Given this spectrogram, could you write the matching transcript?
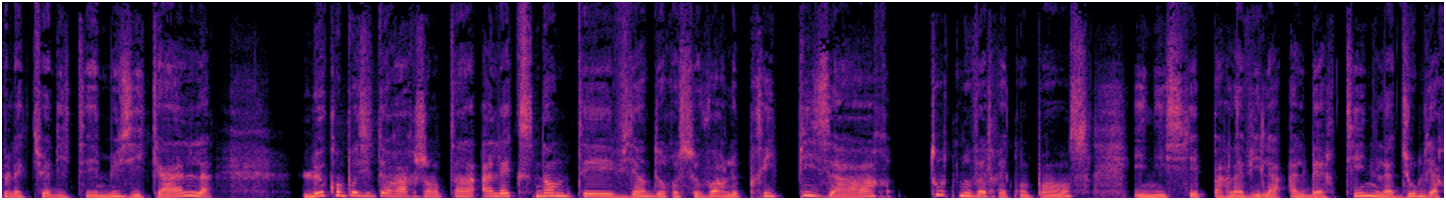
de l'actualité musicale. Le compositeur argentin Alex Nante vient de recevoir le prix Pizarre toute nouvelle récompense, initiée par la Villa Albertine, la Juilliard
